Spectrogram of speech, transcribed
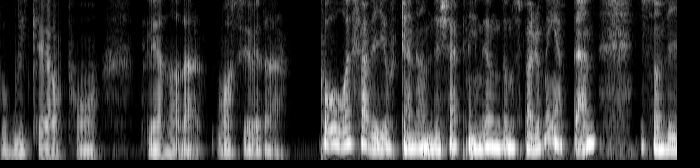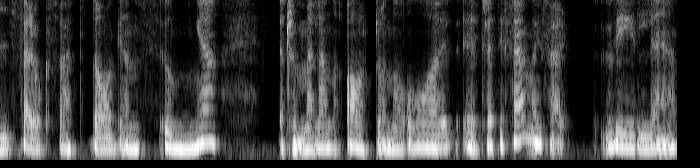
då blickar jag på Helena där. Vad ser vi där? På OF har vi gjort en undersökning med Ungdomsbarometern som visar också att dagens unga jag tror mellan 18 och 35 eh, ungefär, vill eh,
